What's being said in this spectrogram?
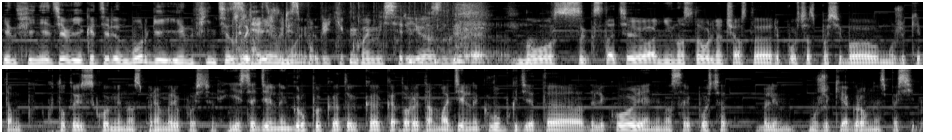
Infinity в Екатеринбурге и Infinity за Game. в Республике Коми, серьезно. Э, ну, кстати, они нас довольно часто репостят, спасибо, мужики. Там кто-то из Коми нас прямо репостит. Есть отдельные группы, которые, которые там отдельный клуб где-то далеко, и они нас репостят. Блин, мужики, огромное спасибо.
